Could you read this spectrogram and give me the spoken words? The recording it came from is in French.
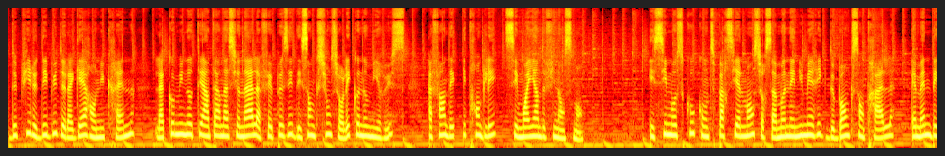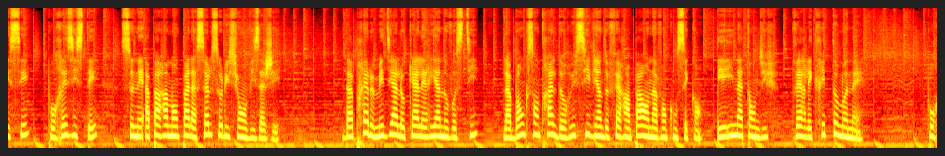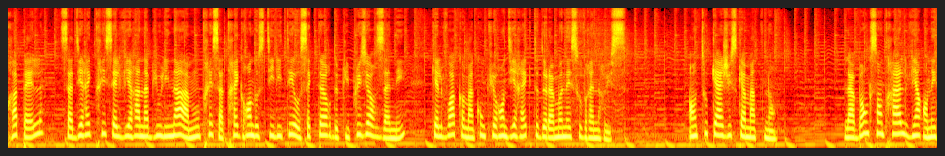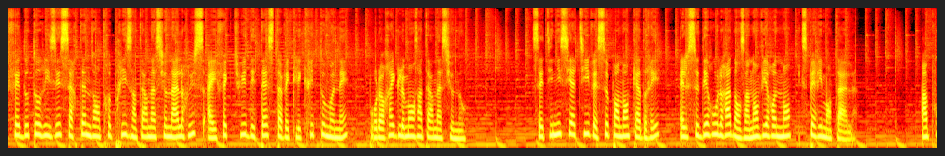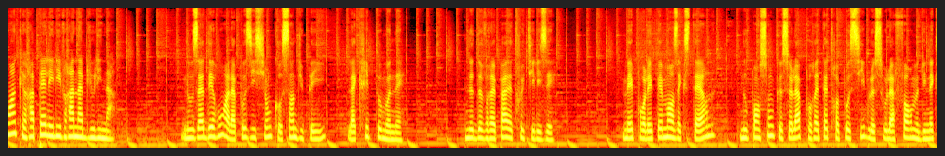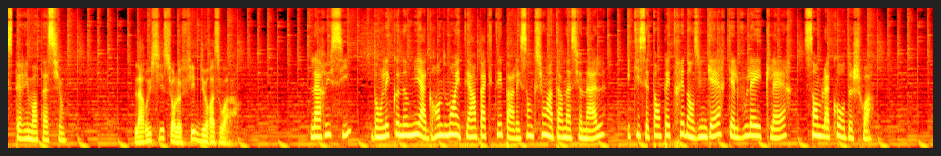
Depuis le début de la guerre en Ukraine, la communauté internationale a fait peser des sanctions sur l'économie russe, afin d'étrangler ses moyens de financement. Et si Moscou compte partiellement sur sa monnaie numérique de banque centrale, MNBC, pour résister, ce n'est apparemment pas la seule solution envisagée. D'après le média local RIA Novosti, la Banque centrale de Russie vient de faire un pas en avant conséquent et inattendu vers les crypto-monnaies. Pour rappel, sa directrice Elvira Nabiulina a montré sa très grande hostilité au secteur depuis plusieurs années, qu'elle voit comme un concurrent direct de la monnaie souveraine russe. En tout cas jusqu'à maintenant. La Banque centrale vient en effet d'autoriser certaines entreprises internationales russes à effectuer des tests avec les crypto-monnaies pour leurs règlements internationaux. Cette initiative est cependant cadrée, elle se déroulera dans un environnement expérimental. Un point que rappelle Elivra Nabiulina. Nous adhérons à la position qu'au sein du pays, la crypto-monnaie ne devrait pas être utilisée. Mais pour les paiements externes, nous pensons que cela pourrait être possible sous la forme d'une expérimentation. La Russie sur le fil du rasoir. La Russie, dont l'économie a grandement été impactée par les sanctions internationales, et qui s'est empêtrée dans une guerre qu'elle voulait éclair, semble à court de choix.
